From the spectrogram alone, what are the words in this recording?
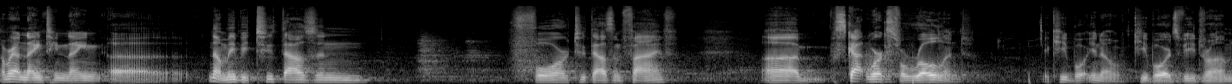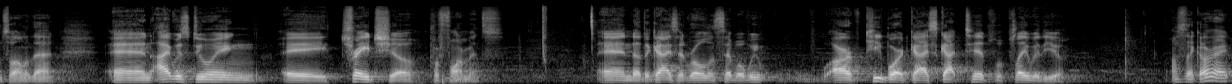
around 1990, uh, no, maybe 2004, 2005. Um, Scott works for Roland, the keyboard, you know, keyboards, V drums, all of that. And I was doing a trade show performance. And uh, the guys at Roland said, well, we, our keyboard guy, Scott Tibbs, will play with you. I was like, all right,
